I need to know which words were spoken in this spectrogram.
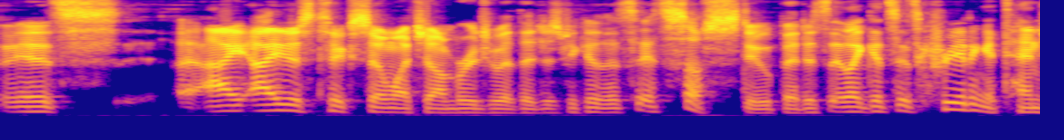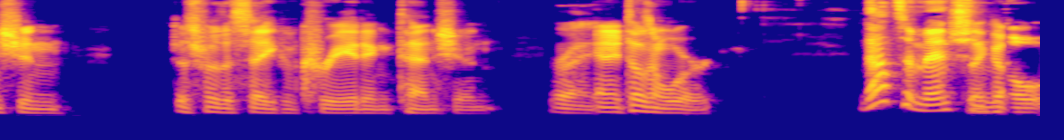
it's I, I just took so much umbrage with it just because it's it's so stupid. It's like it's it's creating a tension just for the sake of creating tension, Right. and it doesn't work. not to mention, like, oh,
